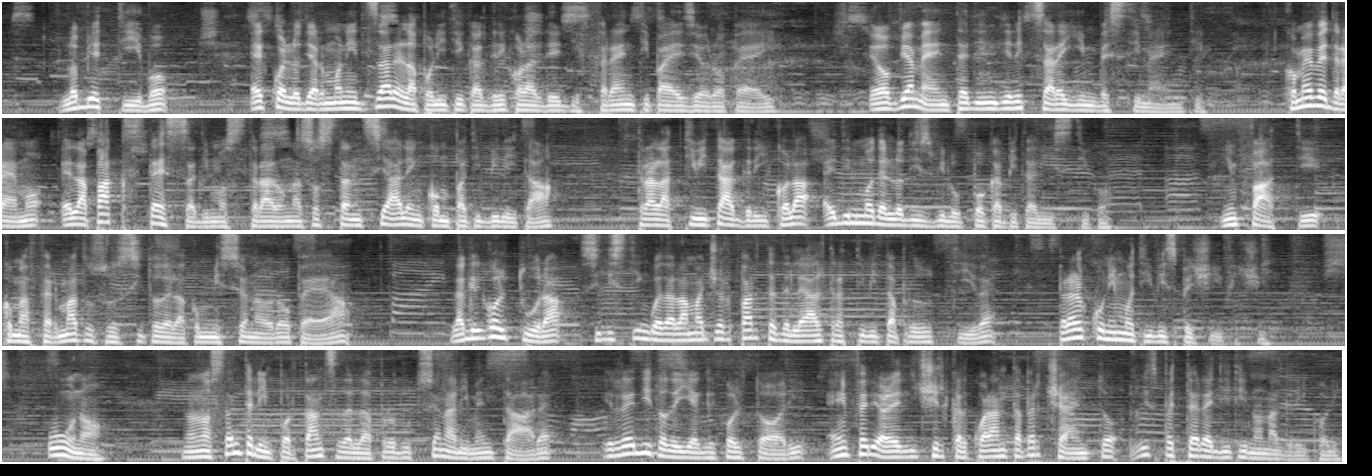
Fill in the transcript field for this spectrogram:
L'obiettivo è quello di armonizzare la politica agricola dei differenti paesi europei e ovviamente di indirizzare gli investimenti. Come vedremo, è la PAC stessa a dimostrare una sostanziale incompatibilità tra l'attività agricola ed il modello di sviluppo capitalistico. Infatti, come affermato sul sito della Commissione europea, l'agricoltura si distingue dalla maggior parte delle altre attività produttive per alcuni motivi specifici. 1. Nonostante l'importanza della produzione alimentare, il reddito degli agricoltori è inferiore di circa il 40% rispetto ai redditi non agricoli.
